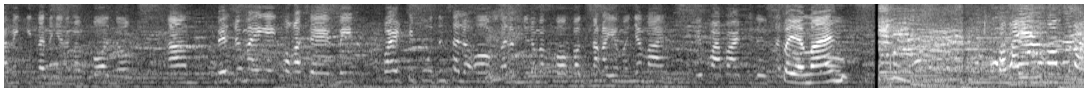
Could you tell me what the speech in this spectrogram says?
namin. Kita niyo naman po, no? Um, medyo maingay po kasi may party po dun sa loob. Alam niyo naman po, pag nakayaman-yaman, may pa-party dun sa loob. Payaman? Patayin mo muna!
